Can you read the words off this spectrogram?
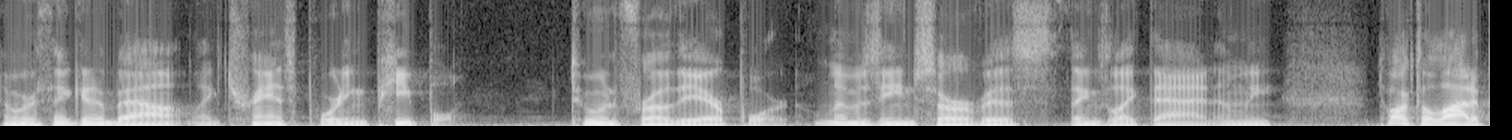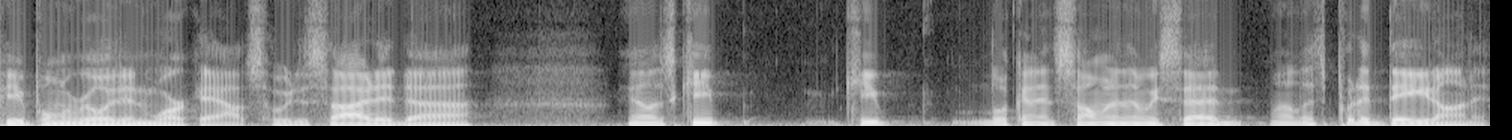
and we're thinking about like transporting people to and fro the airport, limousine service, things like that. And we talked to a lot of people, and it really didn't work out. So we decided, uh, you know, let's keep keep looking at something, and then we said, well, let's put a date on it.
